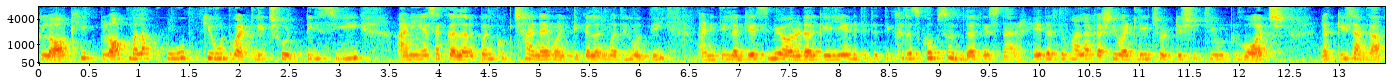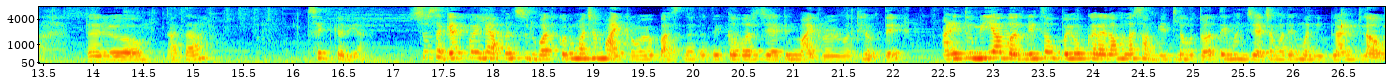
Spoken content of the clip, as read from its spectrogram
क्लॉक ही क्लॉक मला खूप क्यूट वाटली छोटीशी आणि असा कलर पण खूप छान आहे मल्टी कलरमध्ये होती. आणि ती लगेच मी ऑर्डर केली आणि तिथे ती खरंच खूप सुंदर दिसणार आहे. तर तुम्हाला कशी वाटली छोटीशी क्यूट वॉच नक्की सांगा. तर आता सेट करूया. सो सगळ्यात पहिले आपण सुरुवात करू माझ्या मायक्रोवेव्हपासनं तर ते कवर जे आहे ते मायक्रोवेव्हवर ठेवते. आणि तुम्ही या बर्नीचा उपयोग करायला मला सांगितलं होतं ते म्हणजे याच्यामध्ये मनी प्लांट लाव.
